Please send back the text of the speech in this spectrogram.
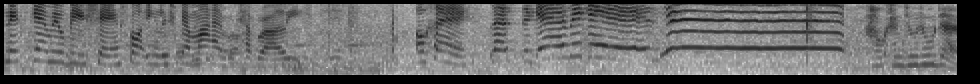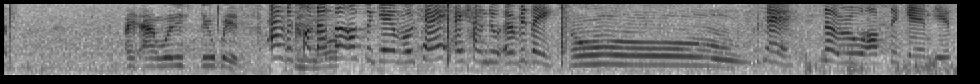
Next game will be changed for English grammar and vocabulary. Okay, let's the game begin! Yay! How can you do that? I am very stupid. I'm the conductor of the game, okay? I can do everything. No. Okay, the rule of the game is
